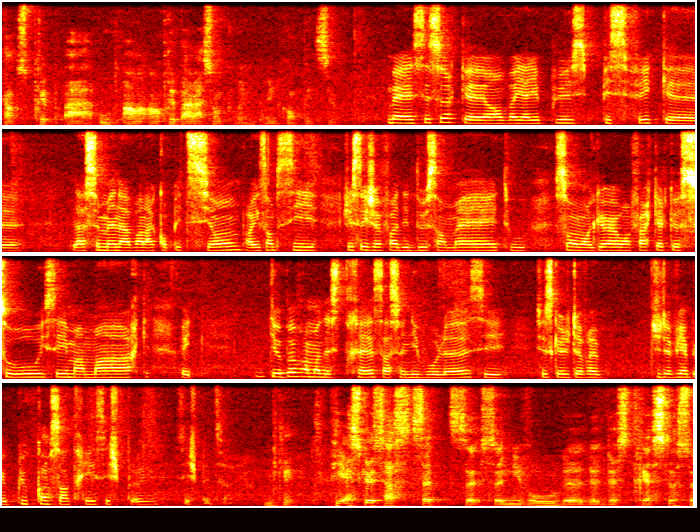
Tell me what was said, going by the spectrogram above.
quand tu prépares, ou en, préparation pour une, compétition? Bien, c'est sûr qu'on va y aller plus spécifique euh, la semaine avant la compétition. Par exemple, si je sais que je vais faire des 200 mètres ou son longueur, on va faire quelques sauts, essayer ma marque il n'y a pas vraiment de stress à ce niveau-là. C'est juste que je devrais, je deviens un peu plus concentrée, si je peux, si je peux dire. OK. Puis est-ce que ça, ce, ce niveau de, de- de stress-là se,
